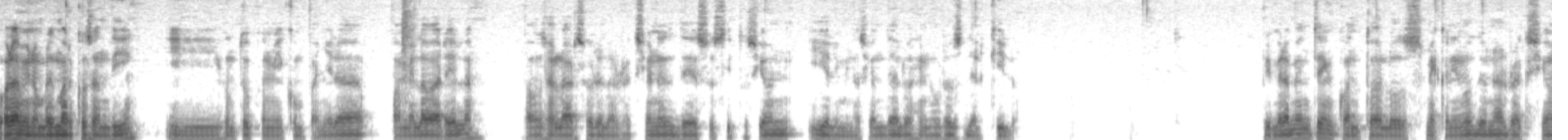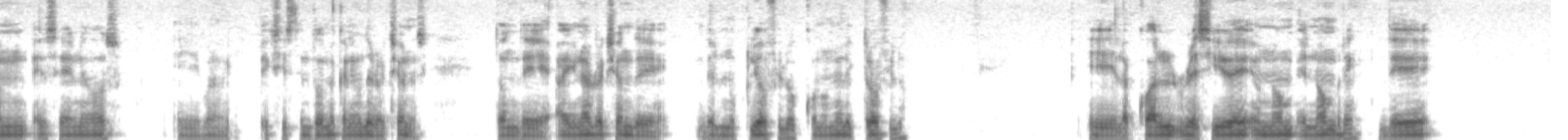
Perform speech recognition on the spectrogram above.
Hola, mi nombre es Marcos Andí y junto con mi compañera Pamela Varela vamos a hablar sobre las reacciones de sustitución y eliminación de halogenuros de alquilo. Primeramente, en cuanto a los mecanismos de una reacción SN2, eh, bueno, existen dos mecanismos de reacciones, donde hay una reacción de, del nucleófilo con un electrófilo eh, la cual recibe el nombre de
